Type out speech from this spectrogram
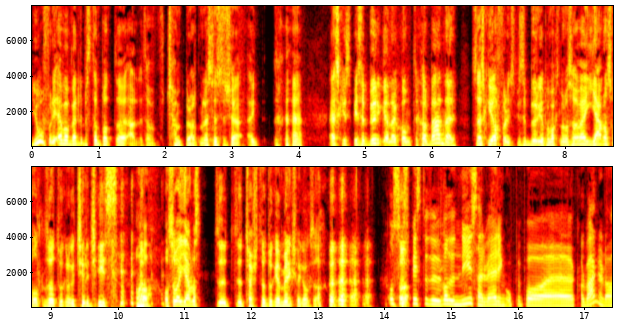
Jo, fordi jeg var veldig bestemt på at eh, ja, Dette var kjemperart, men jeg syns ikke jeg, Jeg skulle spise burger når jeg kom til Carl Berner. Så jeg skulle iallfall ikke spise burger på Max, men så var jeg jævla sulten, så jeg tok noe chili cheese. Og så var jeg jævla tørst, så jeg tok en milkshake også. Og så spiste du, var det en ny servering oppe på Carl Berner, da?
